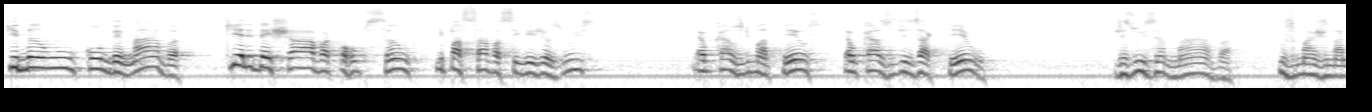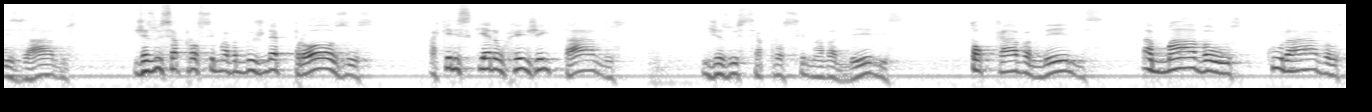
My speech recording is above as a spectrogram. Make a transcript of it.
que não o condenava, que ele deixava a corrupção e passava a seguir Jesus. É o caso de Mateus, é o caso de Zaqueu. Jesus amava os marginalizados. Jesus se aproximava dos leprosos, aqueles que eram rejeitados. E Jesus se aproximava deles, tocava neles, amava-os, curava-os,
